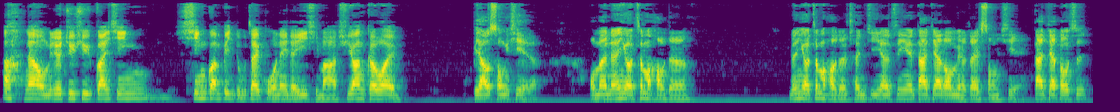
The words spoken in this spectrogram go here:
啊。那我们就继续关心新冠病毒在国内的疫情嘛。希望各位不要松懈了。我们能有这么好的，能有这么好的成绩呢，是因为大家都没有在松懈，大家都是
